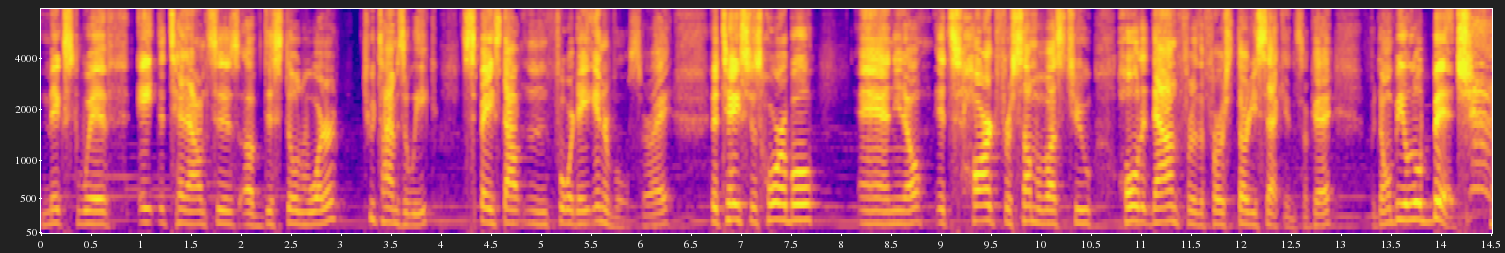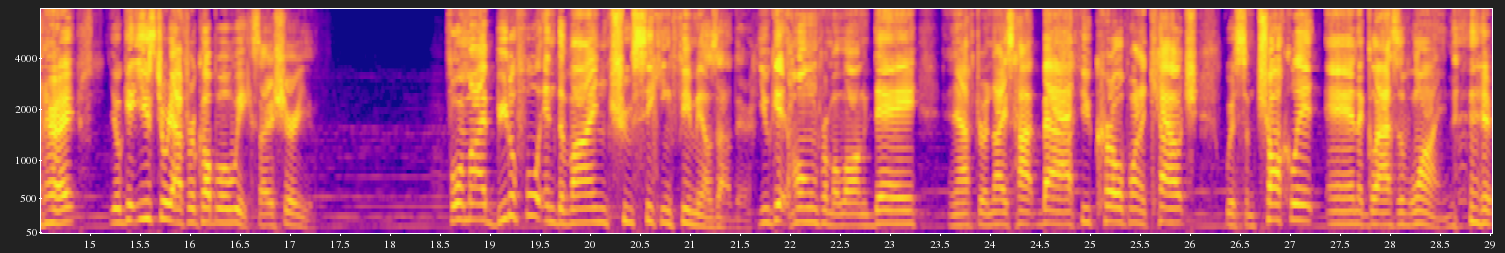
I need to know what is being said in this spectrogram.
mixed with eight to 10 ounces of distilled water two times a week, spaced out in four day intervals. right? The taste is horrible. And, you know, it's hard for some of us to hold it down for the first 30 seconds. Okay. But don't be a little bitch. All right. You'll get used to it after a couple of weeks, I assure you. For my beautiful and divine truth seeking females out there, you get home from a long day and after a nice hot bath, you curl up on a couch with some chocolate and a glass of wine.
